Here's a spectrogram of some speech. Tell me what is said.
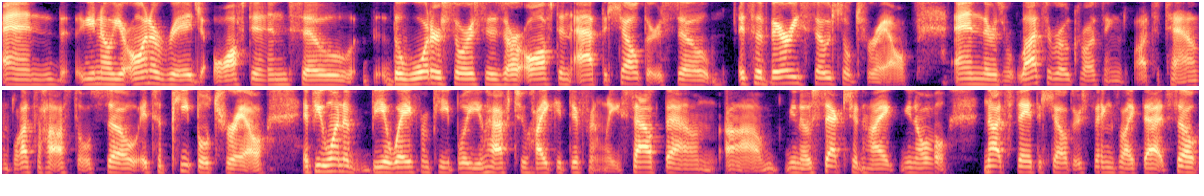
and you know you're on a ridge often so the water sources are often at the shelters. So it's a very social trail. And there's lots of road crossings lots of towns lots of hostels. So it's a people trail. If you want to be away from people you have to hike it differently. Southbound um, you know section hike you know not stay at the shelters things like that. So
